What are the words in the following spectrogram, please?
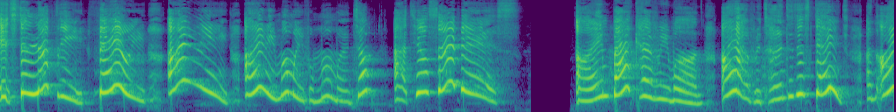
It's the lovely fairy Airi. Airi Momoi from More More Jump at your service. I'm back, everyone. I have returned to the stage, and I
